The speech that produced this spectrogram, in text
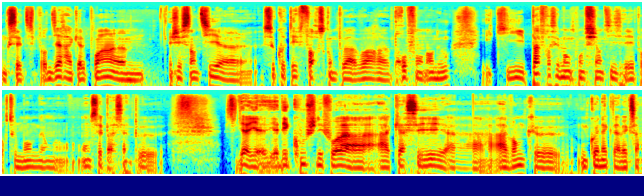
Donc c'est pour dire à quel point j'ai senti ce côté force qu'on peut avoir profond en nous et qui n'est pas forcément conscientisé pour tout le monde. On ne sait pas, un peu... Il y, a, des couches des fois à, casser avant qu'on connecte avec ça.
